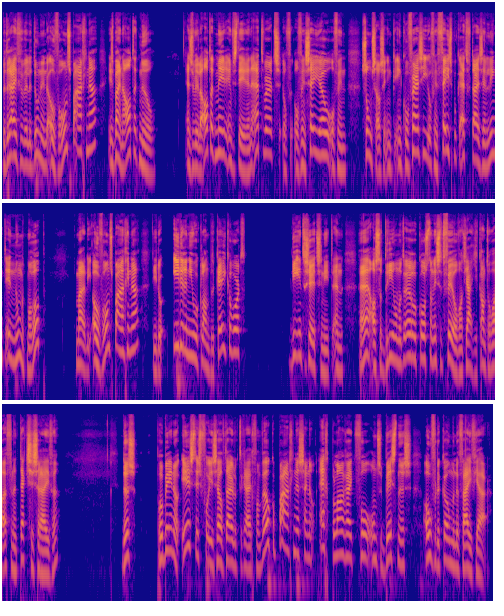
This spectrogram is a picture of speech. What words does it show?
bedrijven willen doen in de over ons pagina is bijna altijd nul. En ze willen altijd meer investeren in AdWords of, of in SEO of in soms zelfs in, in conversie of in Facebook advertising en LinkedIn, noem het maar op. Maar die over ons pagina, die door iedere nieuwe klant bekeken wordt, die interesseert ze niet. En hè, als dat 300 euro kost, dan is het veel. Want ja, je kan toch wel even een tekstje schrijven. Dus probeer nou eerst eens voor jezelf duidelijk te krijgen van welke pagina's zijn nou echt belangrijk voor onze business over de komende vijf jaar.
